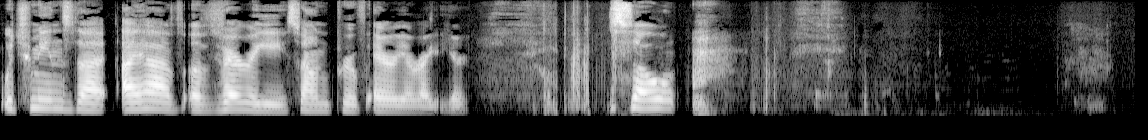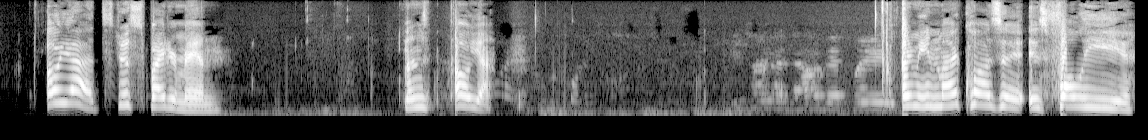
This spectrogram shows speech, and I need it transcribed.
which means that I have a very soundproof area right here. So Oh yeah, it's just Spider-Man. And, oh yeah. I mean, my closet is fully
